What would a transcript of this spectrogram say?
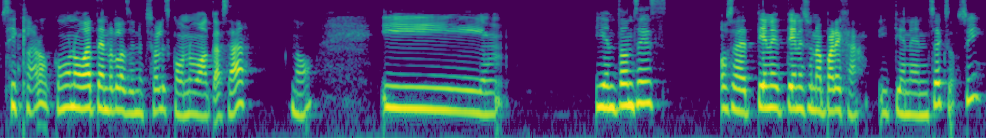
Sí, claro. ¿Cómo no va a tener relaciones sexuales? ¿Cómo no me va a casar? ¿No? Y... Y entonces, o sea, tiene, tienes una pareja y tienen sexo, sí,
